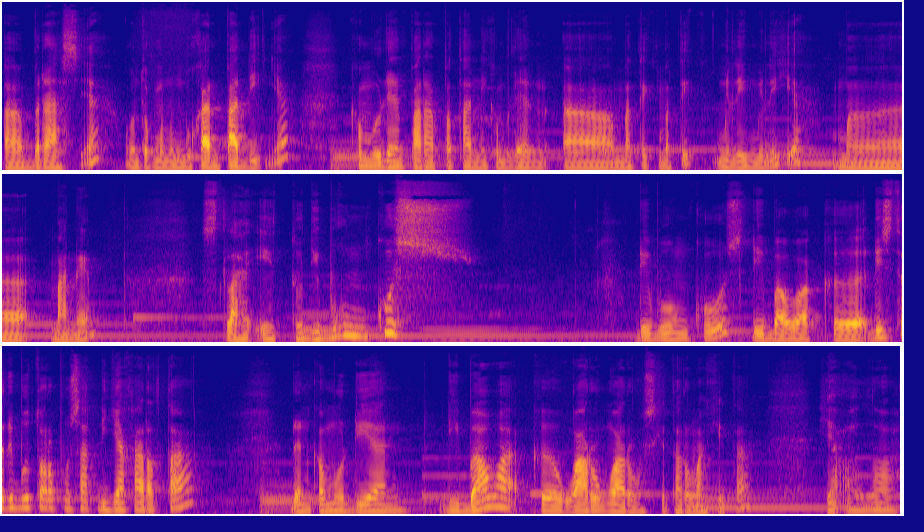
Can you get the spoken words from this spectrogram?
uh, berasnya untuk menumbuhkan padinya. Kemudian para petani kemudian uh, metik-metik milih-milih ya memanen setelah itu dibungkus. Dibungkus dibawa ke distributor pusat di Jakarta. Dan kemudian dibawa ke warung-warung sekitar rumah kita ya Allah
